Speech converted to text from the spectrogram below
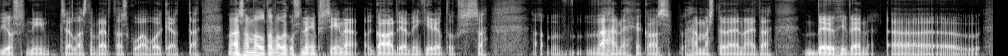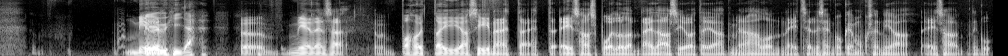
jos niin sellaista vertauskuvaa voi käyttää. Vähän samalla tavalla kuin Snape siinä Guardianin kirjoituksessa äh, vähän ehkä myös hämmästelee näitä Böyhiven öö, mielen, öö, mielensä pahoittajia siinä, että, että ei saa spoilata näitä asioita ja minä haluan neitsellisen kokemuksen ja ei saa, niin kuin,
